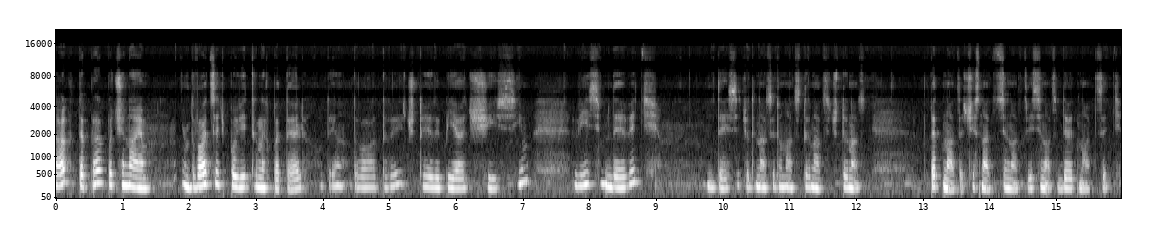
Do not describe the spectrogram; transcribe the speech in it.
Так, тепер починаємо 20 повітряних петель. 1, 2, 3, 4, 5, 6, 7, 8, 9, 10, 11, 12, 13, 14, 15, 16, 17, 18, 19,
